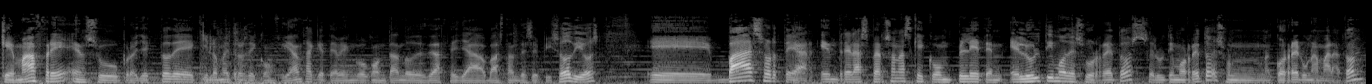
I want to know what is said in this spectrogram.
que Mafre, en su proyecto de kilómetros de confianza que te vengo contando desde hace ya bastantes episodios, eh, va a sortear entre las personas que completen el último de sus retos, el último reto es un, correr una maratón,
